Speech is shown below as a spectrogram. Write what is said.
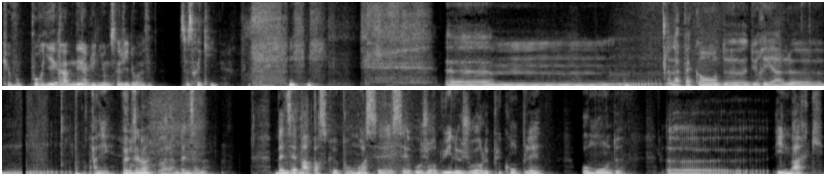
que vous pourriez ramener à l'Union Saint-Gilloise, ce serait qui? Euh, L'attaquant du Real, euh, allez, Benzema. surtout, voilà, Benzema. Benzema parce que pour moi c'est aujourd'hui le joueur le plus complet au monde. Euh, il marque,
